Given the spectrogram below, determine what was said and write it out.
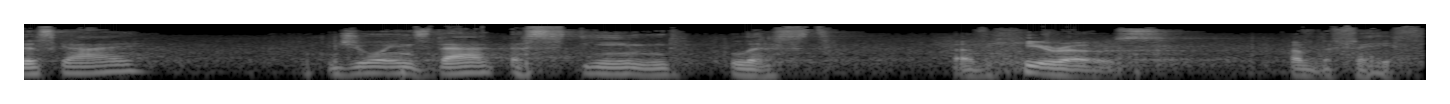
This guy joins that esteemed list of heroes of the faith.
